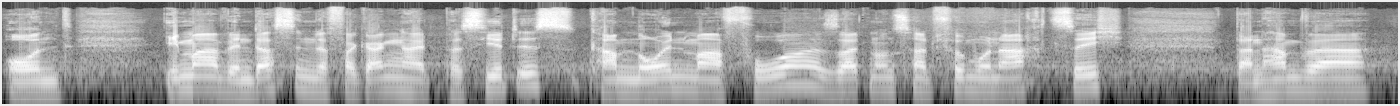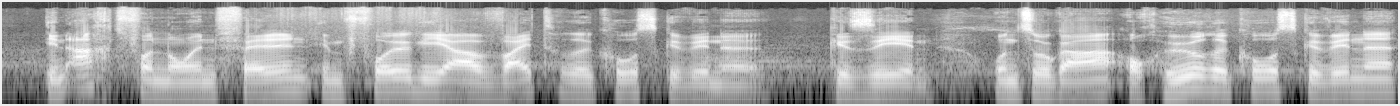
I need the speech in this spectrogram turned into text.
Und immer, wenn das in der Vergangenheit passiert ist, kam neunmal vor seit 1985, dann haben wir in acht von neun Fällen im Folgejahr weitere Kursgewinne gesehen und sogar auch höhere Kursgewinne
